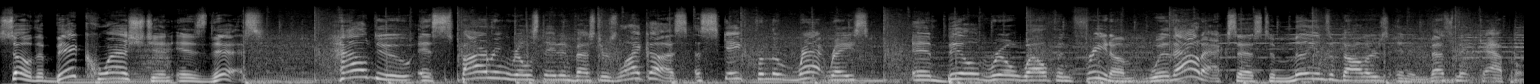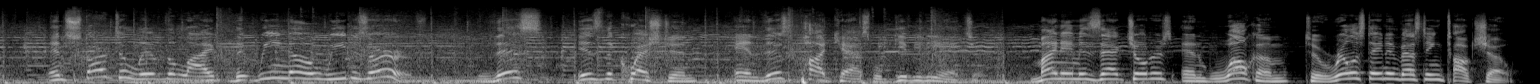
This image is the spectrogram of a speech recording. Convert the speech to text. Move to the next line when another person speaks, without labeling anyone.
So, the big question is this How do aspiring real estate investors like us escape from the rat race and build real wealth and freedom without access to millions of dollars in investment capital and start to live the life that we know we deserve? This is the question, and this podcast will give you the answer. My name is Zack Childress, and welcome to Real Estate Investing Talk Show.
